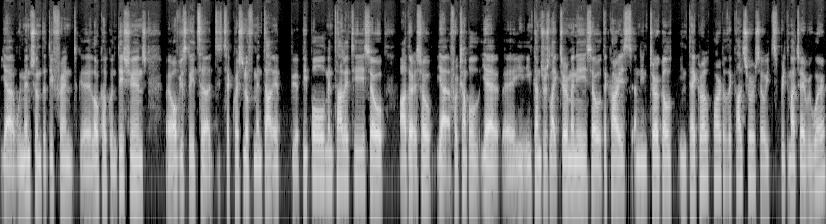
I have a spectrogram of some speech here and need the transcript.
yeah, we mentioned the different uh, local conditions. Uh, obviously, it's a it's a question of mental uh, people mentality. So other so yeah for example yeah uh, in, in, countries like germany so the car is an integral integral part of the culture so it's pretty much everywhere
